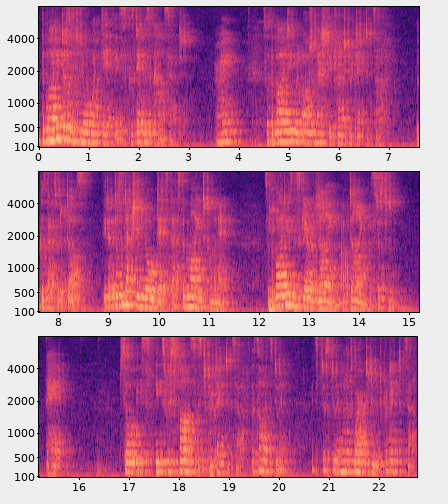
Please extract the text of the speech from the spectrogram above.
The body doesn't know what death is because death is a concept, all right? So the body will automatically try to protect itself because that's what it does. It, it doesn't actually know death. That's the mind coming in. So the body isn't scared of dying. Of dying. That's just the head. So its its response is to protect itself. That's all it's doing. It's just doing what it's wired to do to protect itself.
